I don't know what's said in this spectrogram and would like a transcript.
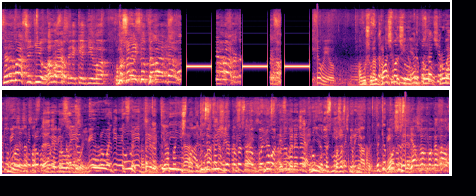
Це не ваше діло. А ваше яке діло? Тому що тут товариш. А ви що, не бачите, що тут провокує? Він громадянин, він стоїть дивиться. Я понимаю, так я скажу, Я тебе зараз валю, а ти на мене навіть руку не зможеш підняти. Так я ж вам показав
